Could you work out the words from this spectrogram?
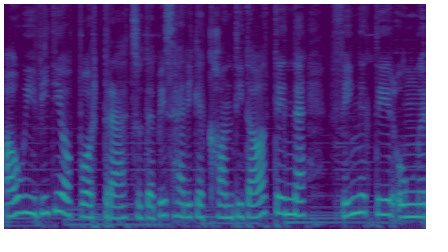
Alle Videoporträts zu den bisherigen Kandidatinnen findet ihr unter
